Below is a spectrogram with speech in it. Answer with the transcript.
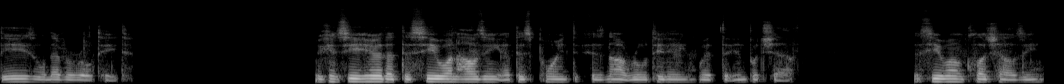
These will never rotate. We can see here that the C1 housing at this point is not rotating with the input shaft. The C1 clutch housing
